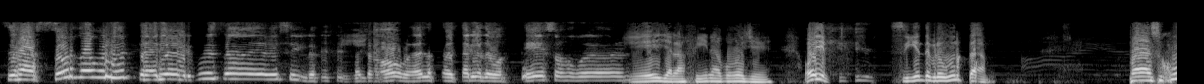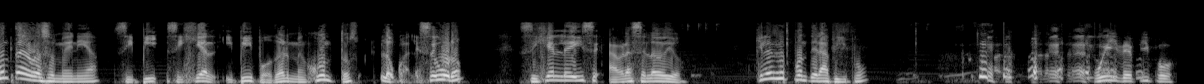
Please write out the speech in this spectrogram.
sea sorda, weón, te daría vergüenza de decirlo. No, weón, los comentarios de bostezos, weón. Ella, la fina, oye. Oye, siguiente pregunta. Para su junta de WrestleMania, si, Pi, si Hell y Pipo duermen juntos, lo cual es seguro, si Hell le dice abraza el odio, ¿qué le responderá Pipo? Uy, de Pipo.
